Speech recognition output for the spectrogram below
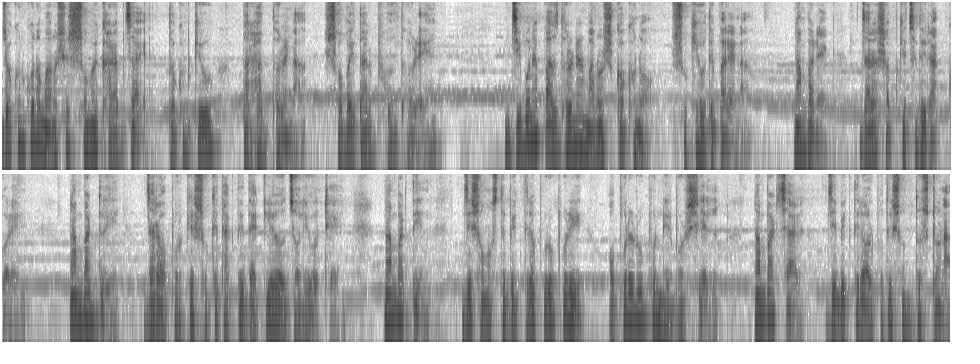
যখন কোনো মানুষের সময় খারাপ যায়, তখন কেউ তার হাত ধরে না, সবাই তার ভুল ধরে। জীবনে পাঁচ ধরনের মানুষ কখনো সুখী হতে পারে না। নাম্বার এক, যারা সব কিছুতেই রাগ করে। নাম্বার দুই, যারা অপরকে সুখে থাকতে দেখলেও জ্বলে ওঠে। নাম্বার তিন, যে সমস্ত ব্যক্তিরা পুরোপুরি অপরের উপর নির্ভরশীল। নাম্বার চার যে ব্যক্তিরা অল্পতেই সন্তুষ্ট না।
